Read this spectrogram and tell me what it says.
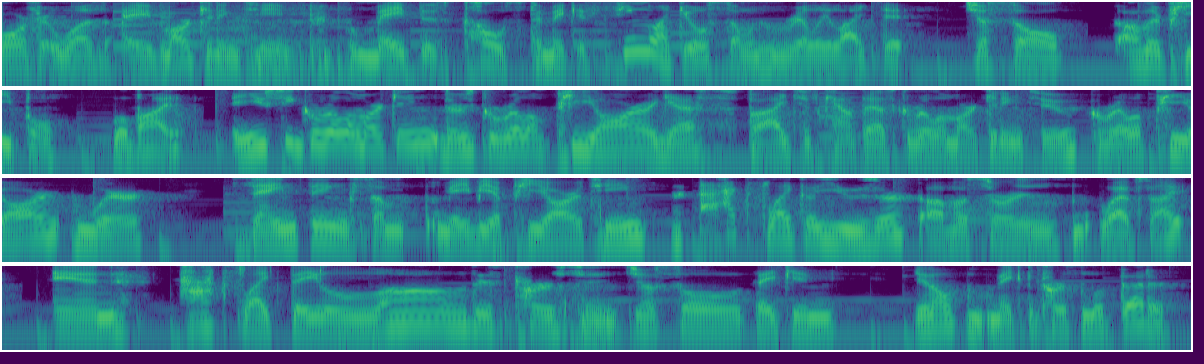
or if it was a marketing team who made this post to make it seem like it was someone who really liked it just so other people will buy it. And you see guerrilla marketing, there's guerrilla PR, I guess, but I just count that as guerrilla marketing too. Guerrilla PR where same thing, some maybe a PR team acts like a user of a certain website and acts like they love this person just so they can you know, make the person look better.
